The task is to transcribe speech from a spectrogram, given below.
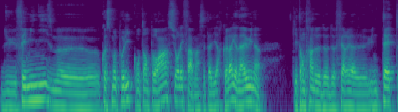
du féminisme euh, cosmopolite contemporain sur les femmes. Hein. C'est-à-dire que là, il y en a une qui est en train de, faire une tête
